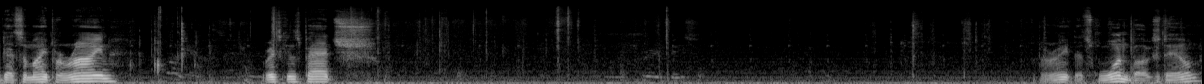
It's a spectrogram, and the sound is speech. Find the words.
Got Samaje Perine. Redskins patch. Alright, that's one box down.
